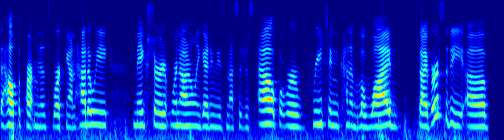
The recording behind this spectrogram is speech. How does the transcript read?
the health department is working on. How do we make sure we're not only getting these messages out, but we're reaching kind of the wide diversity of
